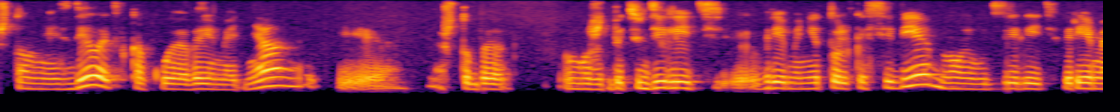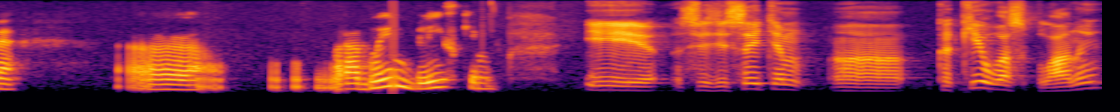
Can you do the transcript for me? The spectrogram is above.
Что мне сделать, в какое время дня, и чтобы может быть, уделить время не только себе, но и уделить время э, родным, близким. И в связи с этим, э, какие у вас планы,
